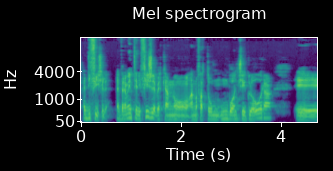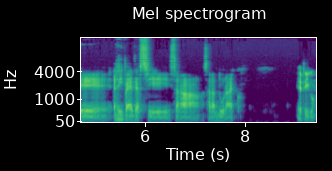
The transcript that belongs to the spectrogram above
è difficile, è veramente difficile perché hanno, hanno fatto un, un, buon ciclo ora e ripetersi sarà, sarà dura, ecco. Enrico.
